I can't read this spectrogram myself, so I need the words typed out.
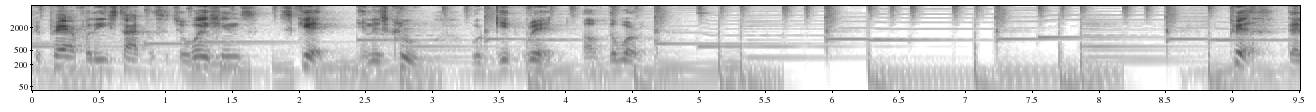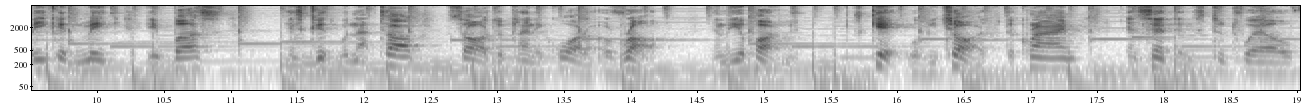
Prepare for these types of situations, Skit and his crew would get rid of the work. Pissed that he couldn't make a bus and Skit would not talk, Sarge would plant a quarter of raw in the apartment. Skit will be charged with the crime and sentenced to 12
